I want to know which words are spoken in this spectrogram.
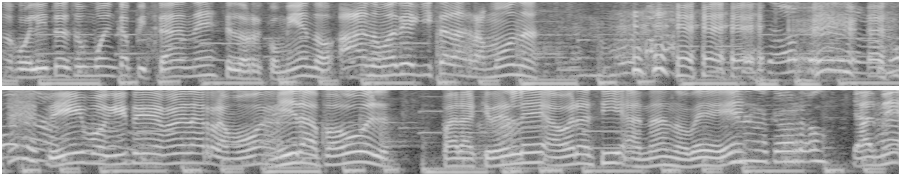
Abuelito es un buen capitán, ¿eh? Se lo recomiendo. Ah, nomás de aquí está la Ramona. Te. Sí, poquito me veo la Ramona. Mira, Paul, para creerle ahora sí a Nano, ve, ¿eh? Ya al me...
